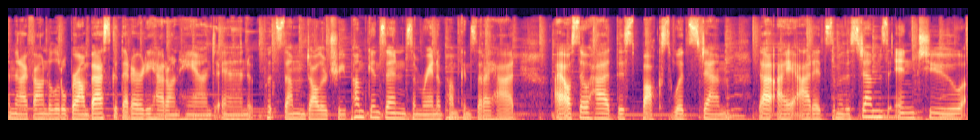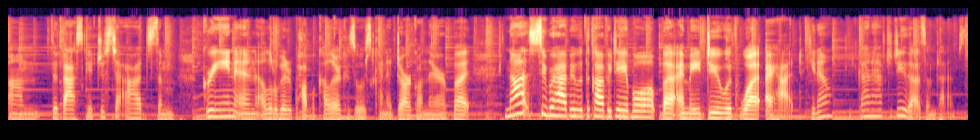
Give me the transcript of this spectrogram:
And then I found a little brown basket that I already had on hand and put some Dollar Tree pumpkins in and some random pumpkins that I had. I also had this boxwood stem that I added some of the stems into um, the basket just to add some green and a little bit of pop of color because it was kind of dark on there. But not super happy with the coffee table, but I made do with what I had. You know, you kind of have to do that sometimes.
